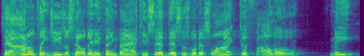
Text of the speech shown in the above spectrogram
See, I don't think Jesus held anything back. He said, This is what it's like to follow me.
